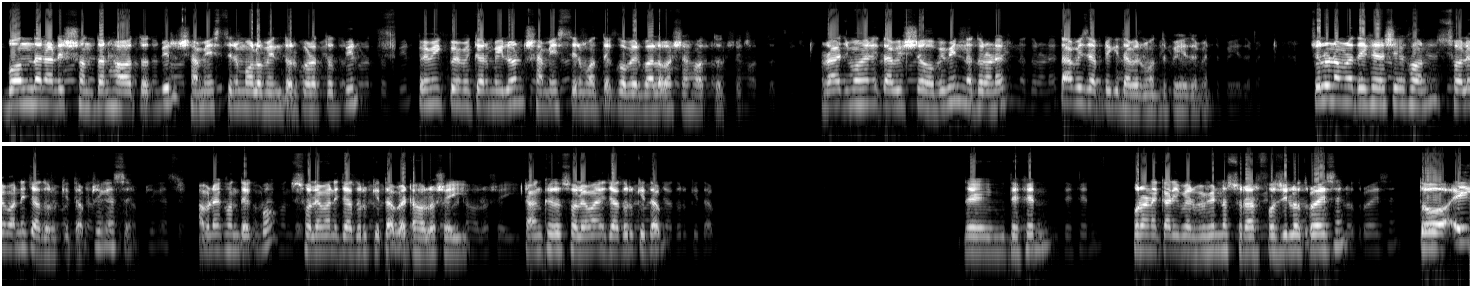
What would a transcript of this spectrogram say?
বন্দা নারীর সন্তান হওয়া তদবির, স্বামী স্ত্রীর মলমিন দূর করার তদবির, প্রেমিক প্রেমিকার মিলন, স্বামী স্ত্রীর মধ্যে গভীর ভালোবাসা হওয়ার তদবির। রাজমোহিনী তাবিজ সহ বিভিন্ন ধরনের তাবিজ আপনি কিতাবের মধ্যে পেয়ে যাবেন। চলুন আমরা দেখে আসি এখন সলেমানি জাদুর কিতাব, ঠিক আছে? আমরা এখন দেখব সলেমানি জাদুর কিতাব, এটা হলো সেই কাঙ্ক্ষিত সলেমানি জাদুর কিতাব। দেখেন দেখেন, কোরআনে কারিমের বিভিন্ন সুরার ফজিলত রয়েছে। তো এই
